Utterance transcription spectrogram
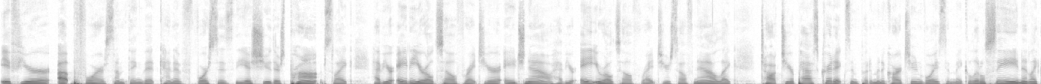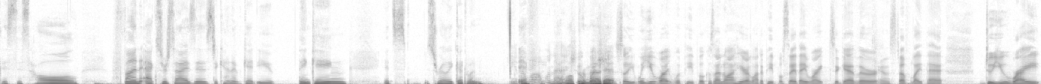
if you're up for something that kind of forces the issue, there's prompts like have your 80 year old self write to your age now, have your eight year old self write to yourself now, like talk to your past critics and put them in a cartoon voice and make a little scene and like this this whole fun exercises to kind of get you thinking. It's it's a really good one. You know if what? I, I will you a promote question. it. So when you write with people, because I know I hear a lot of people say they write together and stuff like that. Do you write?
